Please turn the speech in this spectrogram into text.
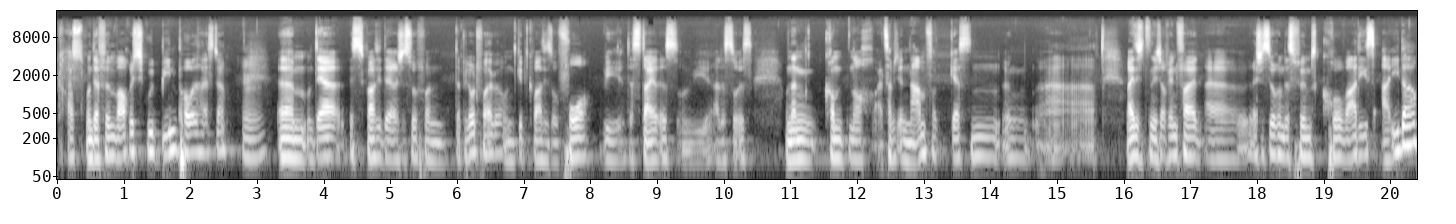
Krass. Und der Film war auch richtig gut. Beanpole heißt er. Mhm. Ähm, und der ist quasi der Regisseur von der Pilotfolge und gibt quasi so vor, wie der Style ist und wie alles so ist. Und dann kommt noch, jetzt habe ich ihren Namen vergessen, irgend, äh, weiß ich jetzt nicht, auf jeden Fall äh, Regisseurin des Films Kovadis Aida.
